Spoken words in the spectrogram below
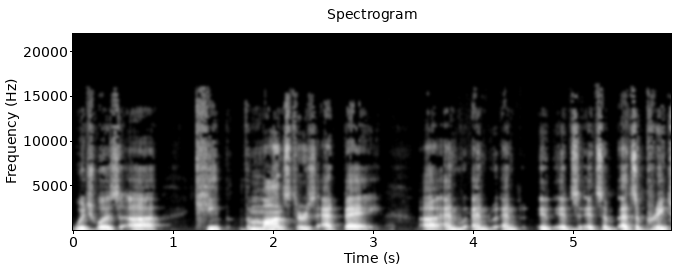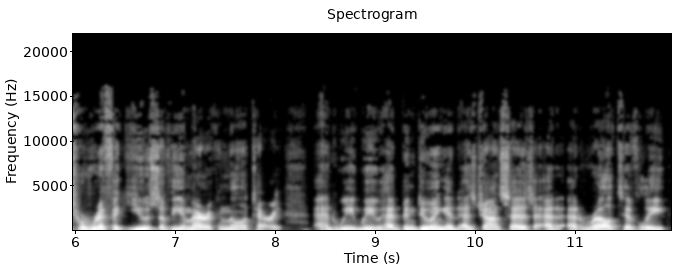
which was uh, keep the monsters at bay. Uh, and and and it, it's it's a that's a pretty terrific use of the American military, and we we had been doing it as John says at at relatively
